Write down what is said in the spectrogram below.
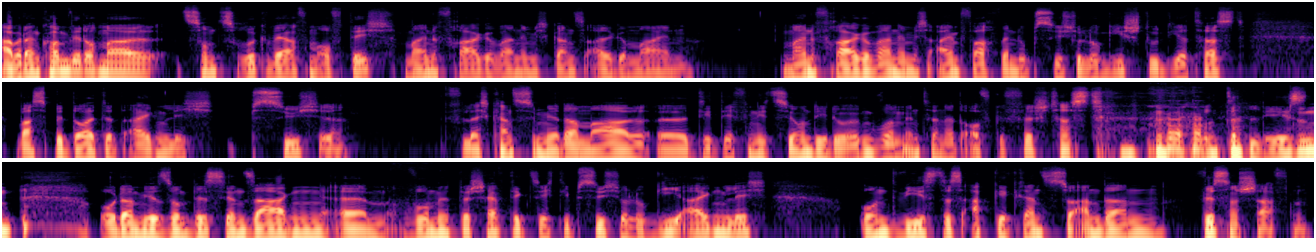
Aber dann kommen wir doch mal zum Zurückwerfen auf dich. Meine Frage war nämlich ganz allgemein. Meine Frage war nämlich einfach, wenn du Psychologie studiert hast, was bedeutet eigentlich Psyche? Vielleicht kannst du mir da mal äh, die Definition, die du irgendwo im Internet aufgefischt hast, runterlesen oder mir so ein bisschen sagen, ähm, womit beschäftigt sich die Psychologie eigentlich und wie ist das abgegrenzt zu anderen Wissenschaften?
